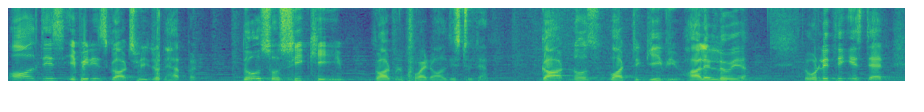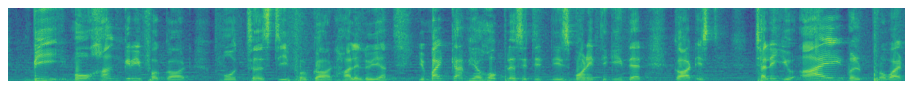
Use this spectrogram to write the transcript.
All this, if it is God's will, it don't happen. Those who seek Him, God will provide all this to them. God knows what to give you. Hallelujah. The only thing is that be more hungry for God, more thirsty for God. Hallelujah. You might come here hopeless this morning thinking that God is telling you, I will provide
